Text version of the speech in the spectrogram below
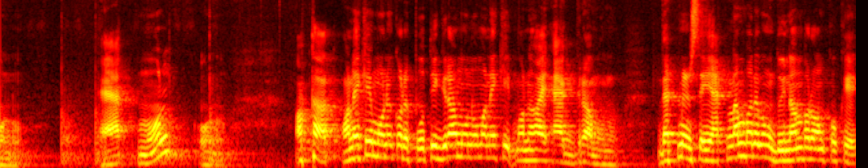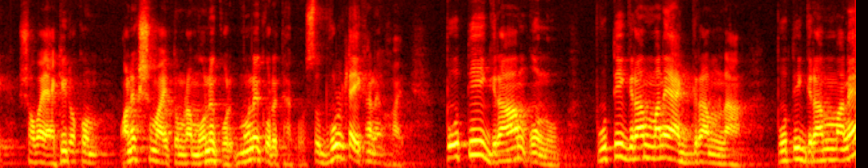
অণু এক মোল অণু অর্থাৎ অনেকে মনে করে প্রতি গ্রাম অণু মানে কি? মনে হয় এক গ্রাম অণু দ্যাট মিনস এই এক নম্বর এবং দুই নম্বর অঙ্ককে সবাই একই রকম অনেক সময় তোমরা মনে করে মনে করে থাকো। সো ভুলটা এখানে হয়। প্রতি গ্রাম অণু প্রতি গ্রাম মানে এক গ্রাম না। প্রতি গ্রাম মানে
